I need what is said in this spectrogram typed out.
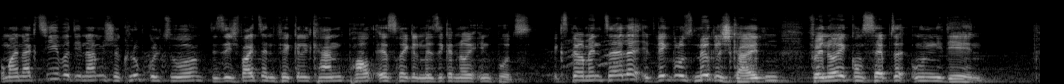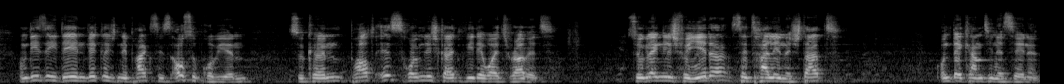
Um eine aktive, dynamische Clubkultur, die sich weiterentwickeln kann, braucht es regelmäßige neue Inputs, experimentelle Entwicklungsmöglichkeiten für neue Konzepte und Ideen. Um diese Ideen wirklich in der Praxis auszuprobieren zu können, braucht es Räumlichkeiten wie der White Rabbit. Zugänglich für jeder, zentral in der Stadt und bekannt in der Szene.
